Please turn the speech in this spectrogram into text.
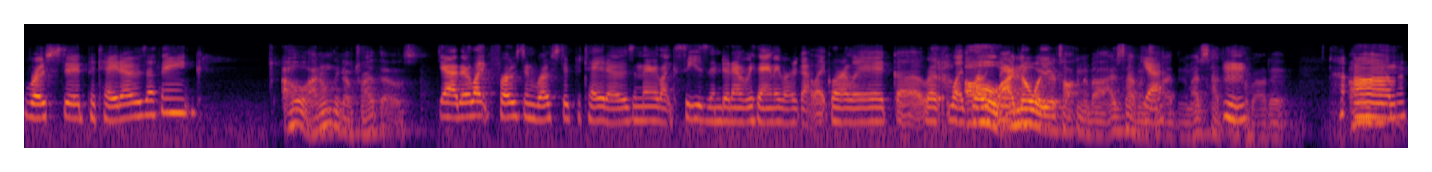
roasted potatoes. I think. oh, I don't think I've tried those. Yeah, they're like frozen roasted potatoes, and they're like seasoned and everything. They've already got like garlic, uh, ro- like Oh, I know what you're talking about. I just haven't Yeah. tried them. I just have to Mm. think about it. Oh, Um,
